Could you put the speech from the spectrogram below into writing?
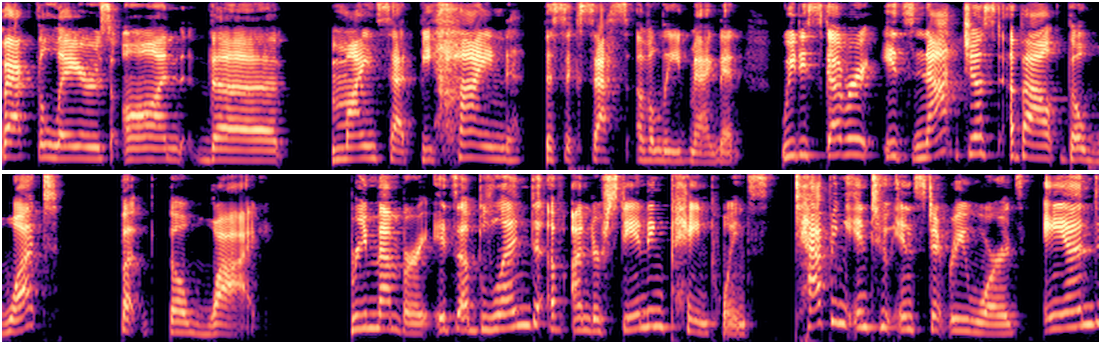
back the layers on the mindset behind the success of a lead magnet, we discover it's not just about the what, but the why. Remember, it's a blend of understanding pain points, tapping into instant rewards, and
